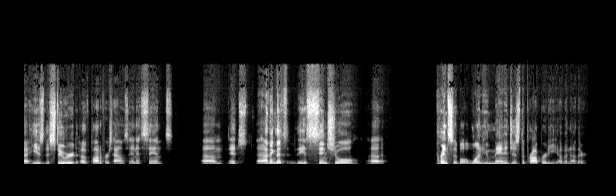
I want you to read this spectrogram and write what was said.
Uh, he is the steward of Potiphar's house in a sense. Um, it's I think that's the essential uh, principle, one who manages the property of another.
